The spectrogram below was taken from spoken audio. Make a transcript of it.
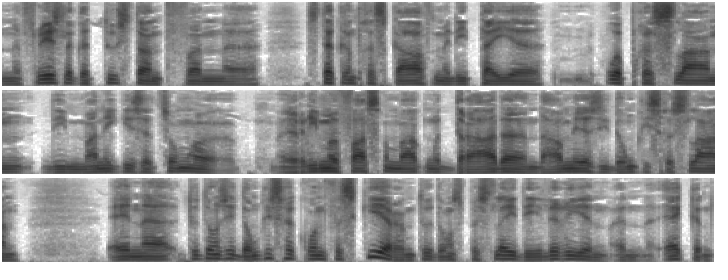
in 'n vreeslike toestand van uh, stikkend geskaaf met die tye oopgeslaan. Die mannetjies het sommer rieme vasgemaak met drade en daarmee is die donkies geslaan En uh toe het ons die donkies gekonfiskeer en toe het ons besluit Hillary en, en ek en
